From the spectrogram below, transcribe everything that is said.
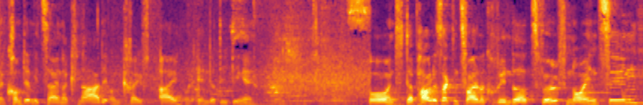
Dann kommt er mit seiner Gnade und greift ein und ändert die Dinge. Und der Paulus sagt in 2. Korinther 12, 19,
